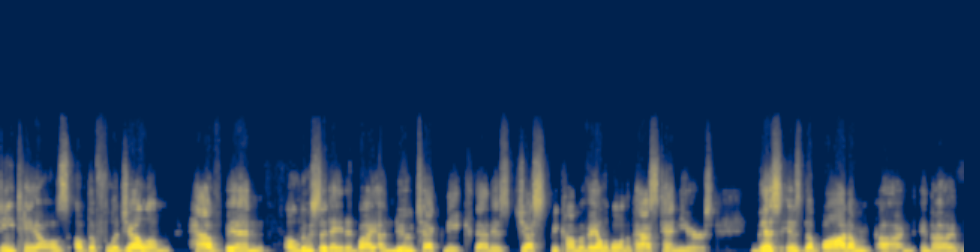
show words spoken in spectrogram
details of the flagellum have been elucidated by a new technique that has just become available in the past 10 years. This is the bottom, uh, the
